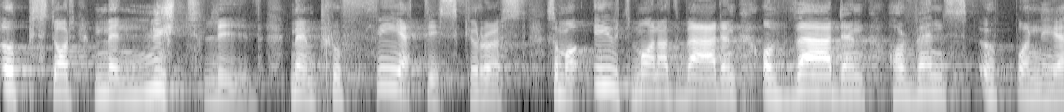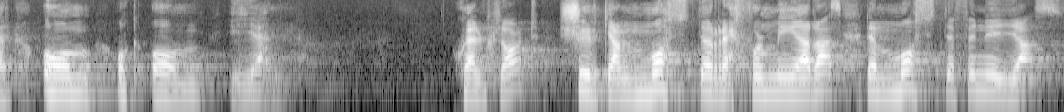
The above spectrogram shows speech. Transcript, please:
uppstått med nytt liv, med en profetisk röst som har utmanat världen och världen har vänts upp och ner om och om igen. Självklart, kyrkan måste reformeras, den måste förnyas.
